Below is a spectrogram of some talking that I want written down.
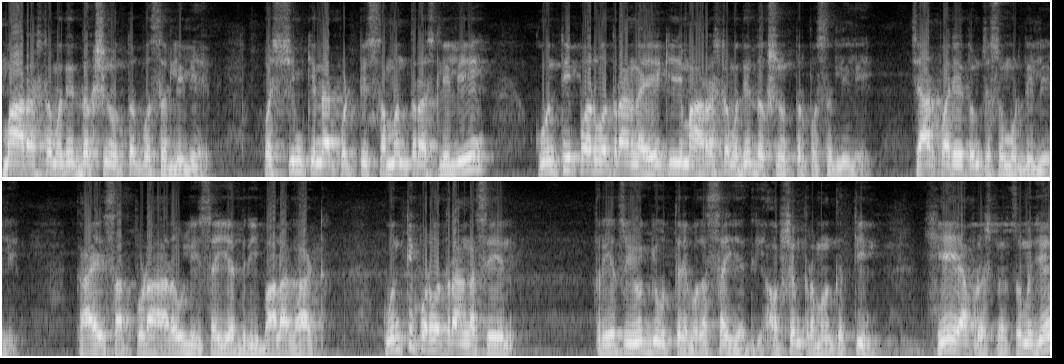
महाराष्ट्रामध्ये दक्षिणोत्तर पसरलेली आहे. पश्चिम किनारपट्टी समांतर असलेली कोणती पर्वतरांग आहे की जी महाराष्ट्रामध्ये दक्षिणोत्तर पसरलेली आहे? चार पर्याय तुमच्यासमोर दिलेले. काय सातपुडा अरवली सह्याद्री बालाघाट कोणती पर्वतरांग असेल? तर याचं योग्य उत्तर आहे बघा सह्याद्री. ऑप्शन क्रमांक तीन. हे या प्रश्नाचं म्हणजे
